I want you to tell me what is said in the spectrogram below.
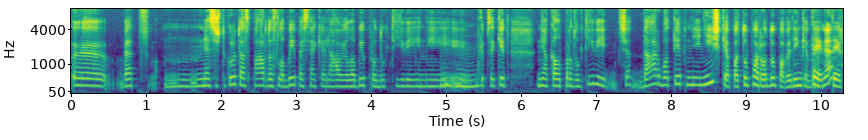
e, bet nes iš tikrųjų tas parodas labai pasiekeliauja, labai produktyviai, nei, mm -hmm. kaip sakyt, nekal produktyviai, čia darbo taip ne, neiškepa tų parodų, pavadinkime, taip, ne? Taip,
